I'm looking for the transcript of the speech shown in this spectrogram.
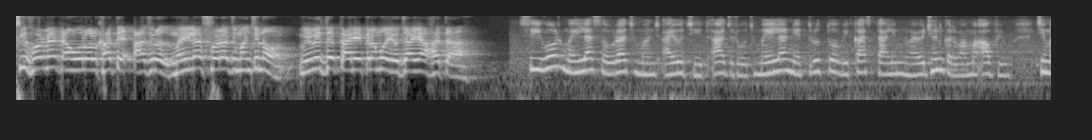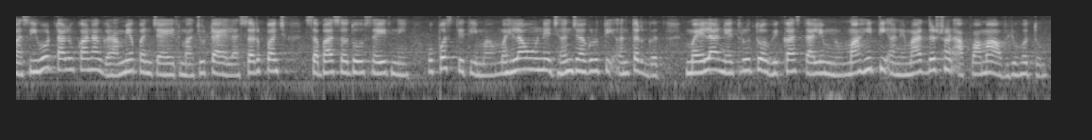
સિહોરના ટાઉન હોલ ખાતે આજરોજ મહિલા સ્વરાજ મંચનો વિવિધ કાર્યક્રમો યોજાયા હતા. સિહોર મહિલા સ્વરાજ મંચ આયોજિત આજરોજ મહિલા નેતૃત્વ વિકાસ તાલીમનું આયોજન કરવામાં આવ્યું, જેમાં સિહોર તાલુકાના ગ્રામ્ય પંચાયતમાં ચૂંટાયેલા સરપંચ, સભાસદો સહિતની ઉપસ્થિતિમાં મહિલાઓને જનજાગૃતિ અંતર્ગત મહિલા નેતૃત્વ વિકાસ તાલીમનું માહિતી અને માર્ગદર્શન આપવામાં આવ્યું હતું.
